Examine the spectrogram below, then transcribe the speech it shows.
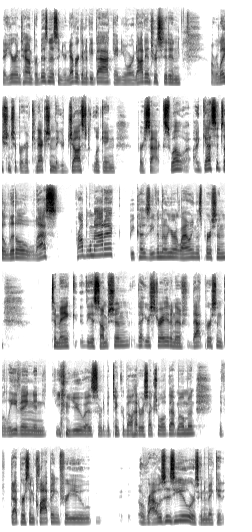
that you're in town for business and you're never going to be back and you're not interested in a relationship or a connection, that you're just looking for sex. Well, I guess it's a little less problematic because even though you're allowing this person to make the assumption that you're straight, and if that person believing in you as sort of a Tinkerbell heterosexual at that moment, if that person clapping for you arouses you or is going to make it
